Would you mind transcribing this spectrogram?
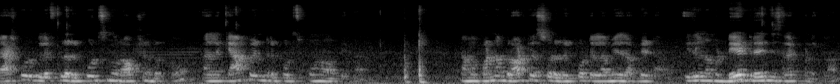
டேஷ்போர்டுக்கு லெஃப்ட்டில் ரிப்போர்ட்ஸ்னு ஒரு ஆப்ஷன் இருக்கும். அதில் கேம்பெயின் ரிப்போர்ட்ஸ் போனோம் அப்படின்னா நம்ம பண்ண ப்ராட்காஸ்டோட ரிப்போர்ட் எல்லாமே இதில் அப்டேட் ஆகும். இதில் நம்ம டேட் ரேஞ்சு செலக்ட் பண்ணிக்கலாம்.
